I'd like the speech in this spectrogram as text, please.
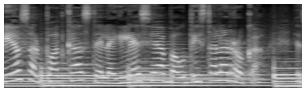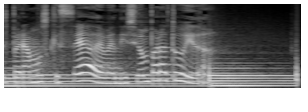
Bienvenidos al podcast de la Iglesia Bautista La Roca. Esperamos que sea de bendición para tu vida.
